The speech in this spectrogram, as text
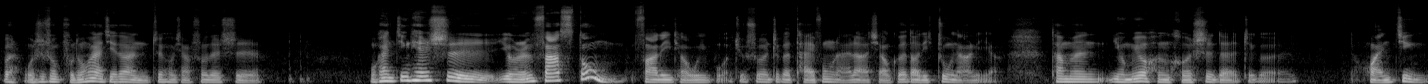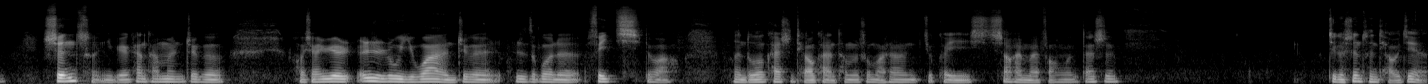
不是，我是说普通话阶段，最后想说的是，我看今天是有人发 Storm 发的一条微博，就说这个台风来了，小哥到底住哪里啊？他们有没有很合适的这个环境生存？你别看他们这个好像月日入一万，这个日子过得飞起，对吧？很多开始调侃他们说马上就可以上海买房了，但是这个生存条件，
